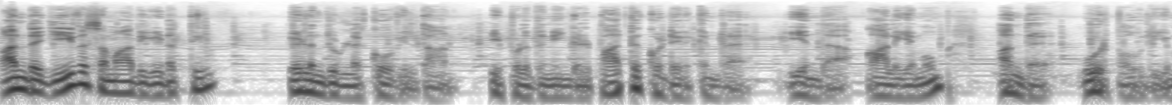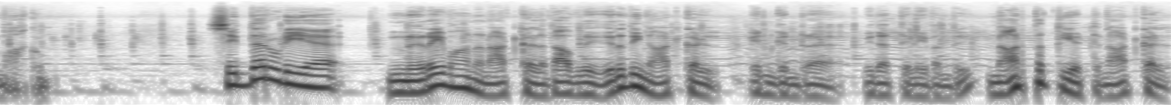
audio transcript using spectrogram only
அந்த ஜீவசமாதி இடத்தில் எழுந்துள்ள கோவில்தான் இப்பொழுது நீங்கள் பார்த்துக் கொண்டிருக்கின்ற இந்த ஆலயமும் அந்த ஊர் பகுதியுமாகும். சித்தருடைய நிறைவான நாட்கள் அதாவது இறுதி நாட்கள் என்கின்ற விதத்திலே வந்து நாற்பத்தி எட்டு நாட்கள்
